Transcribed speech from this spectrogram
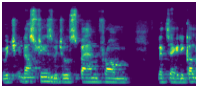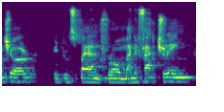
which industries which will span from let's say agriculture it will span from manufacturing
